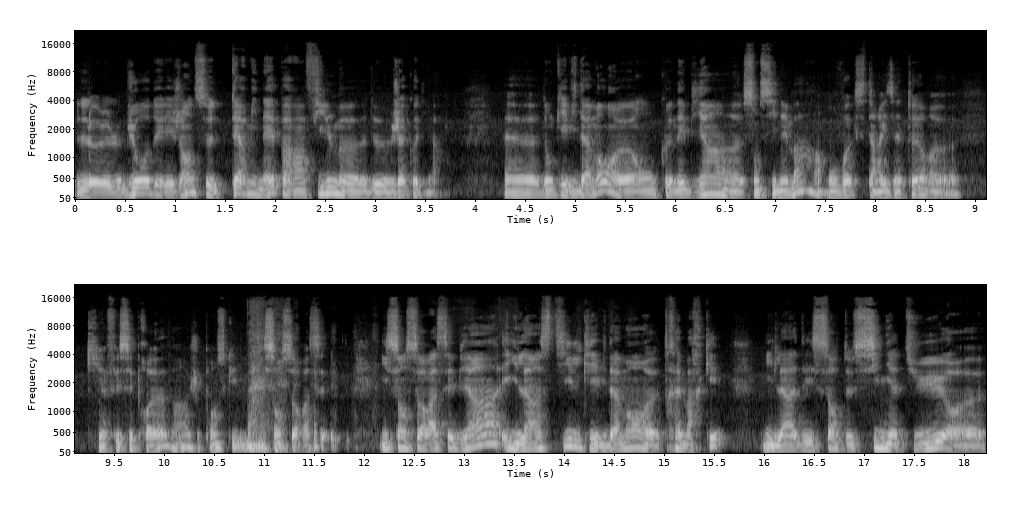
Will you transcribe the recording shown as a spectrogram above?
le, Bureau des légendes se terminait par un film de Jacques Audiard. donc évidemment, on connaît bien son cinéma. On voit que c'est un réalisateur qui a fait ses preuves. Hein. Je pense qu'il s'en sort assez, il s'en sort assez bien. Il a un style qui est évidemment très marqué. Il a des sortes de signatures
